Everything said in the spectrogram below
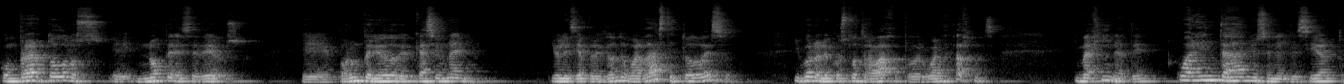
comprar todos los eh, no perecederos eh, por un periodo de casi un año. Yo le decía, pero ¿y dónde guardaste todo eso? Y bueno, le costó trabajo poder guardarlos. Imagínate, 40 años en el desierto,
